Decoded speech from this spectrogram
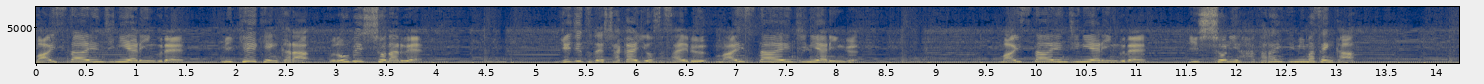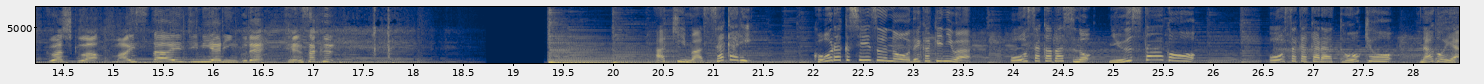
マイスターエンジニアリングで未経験からプロフェッショナルへ。技術で社会を支えるマイスターエンジニアリング。マイスターエンジニアリングで一緒に働いてみませんか？詳しくはマイスターエンジニアリングで検索。秋真っ盛り。行楽シーズンのお出かけには大阪バスのニュースター号。大阪から東京名古屋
